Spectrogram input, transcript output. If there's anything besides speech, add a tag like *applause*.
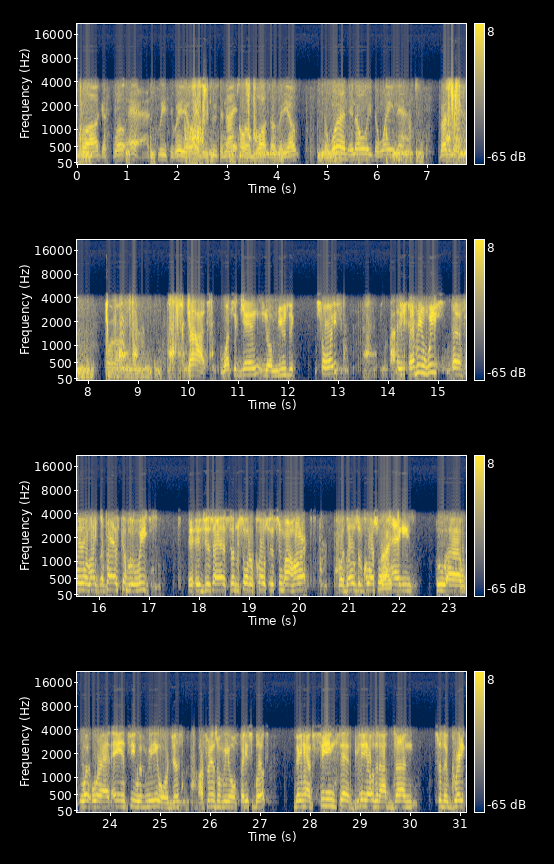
blog, as well as Sleazy Radio every Tuesday night on Blog Talk Radio. The one and only Dwayne Nash. Brother man, going on? God, once again, your music choice. Every week uh, for like the past couple of weeks, it, it just has some sort of closeness to my heart. For those, of course, who Right. are Aggies who uh, were at A&T with me or just are friends with me on Facebook, they have seen said video that I've done to the great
